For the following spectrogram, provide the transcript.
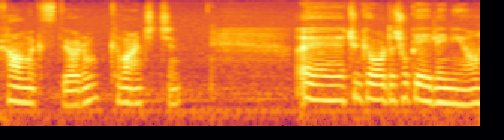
kalmak istiyorum Kıvanç için. Çünkü orada çok eğleniyor.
